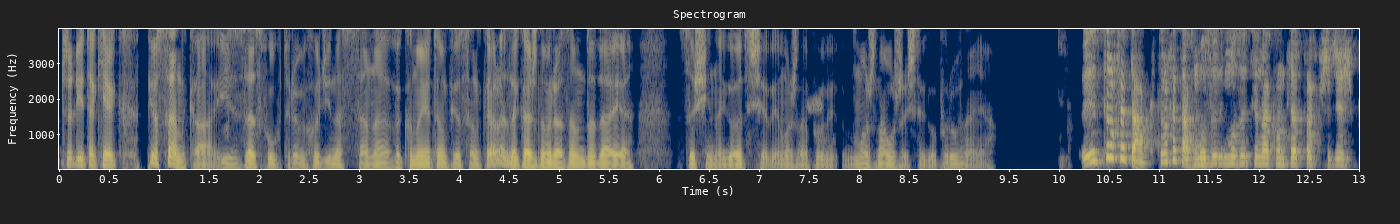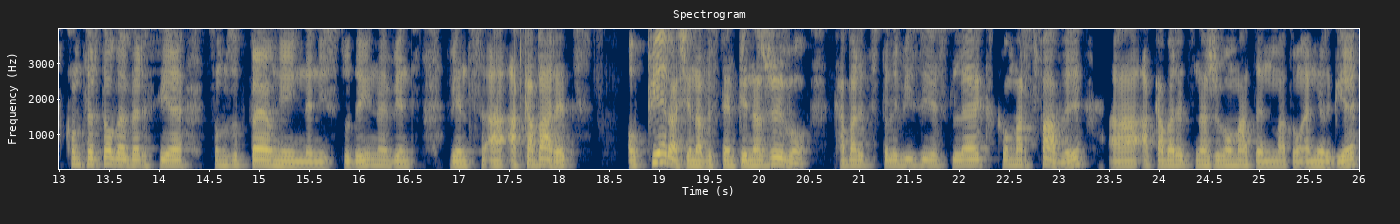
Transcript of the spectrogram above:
Czyli tak jak piosenka i zespół, który wychodzi na scenę, wykonuje tę piosenkę, ale za każdym razem dodaje coś innego od siebie. Można, można użyć tego porównania. Y, trochę tak, trochę tak. Muzy muzycy na koncertach przecież koncertowe wersje są zupełnie inne niż studyjne, więc, więc a, a kabaret opiera się na występie na żywo. Kabaret w telewizji jest lekko martwawy, a, a kabaret na żywo ma, ten, ma tą energię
